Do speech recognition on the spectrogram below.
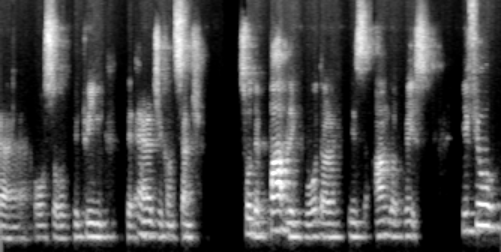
uh, also between the energy consumption. So the public water is under risk. If you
